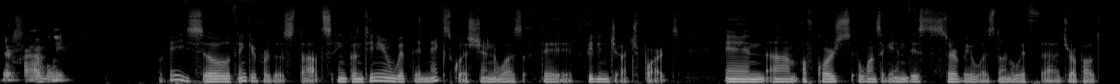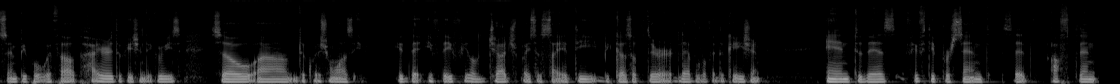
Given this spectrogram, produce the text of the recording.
they're family. Okay, so thank you for those thoughts. And continuing with the next question was the feeling judged part. And um, of course, once again, this survey was done with uh, dropouts and people without higher education degrees. So um, the question was if if they, if they feel judged by society because of their level of education. And to this, 50% said often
